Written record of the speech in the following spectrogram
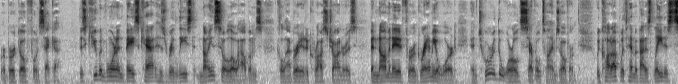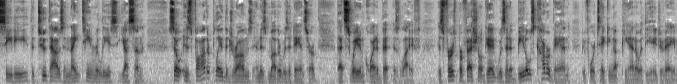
Roberto Fonseca. This Cuban born and based cat has released nine solo albums, collaborated across genres, been nominated for a Grammy Award, and toured the world several times over. We caught up with him about his latest CD, the 2019 release, Yesun. So his father played the drums and his mother was a dancer. That swayed him quite a bit in his life. His first professional gig was in a Beatles cover band before taking up piano at the age of eight.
